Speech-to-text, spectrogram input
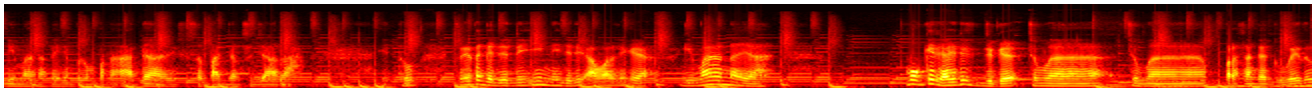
di mana kayaknya belum pernah ada sepanjang sejarah itu. Ternyata gak jadi ini jadi awalnya kayak gimana ya? Mungkin ya ini juga cuma cuma prasangka gue itu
